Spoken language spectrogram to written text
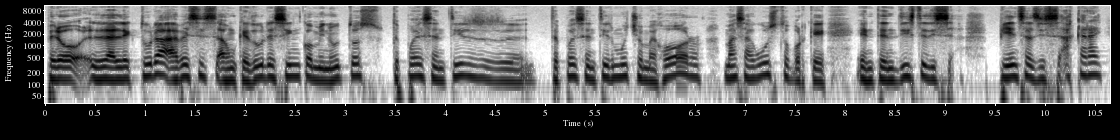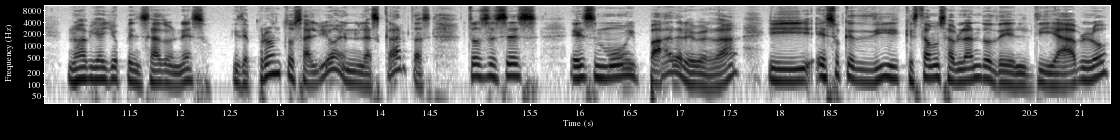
Pero la lectura a veces, aunque dure cinco minutos, te puedes sentir, te puedes sentir mucho mejor, más a gusto, porque entendiste, piensas, dices, ah, caray, no había yo pensado en eso y de pronto salió en las cartas. Entonces es, es muy padre, ¿verdad? Y eso que, di, que estamos hablando del diablo,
